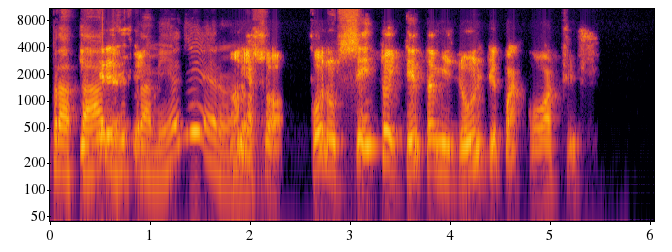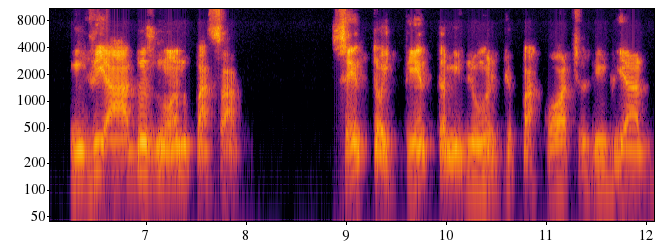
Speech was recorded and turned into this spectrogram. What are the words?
para Thales e para mim é dinheiro. Olha só, foram 180 milhões de pacotes enviados no ano passado. 180 milhões de pacotes enviados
